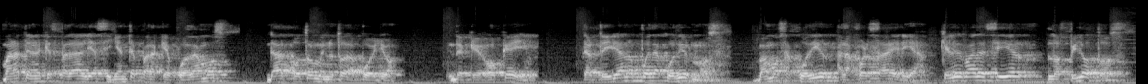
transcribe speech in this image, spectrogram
Van a tener que esperar al día siguiente para que podamos dar otro minuto de apoyo. De que, ok, la artillería no puede acudirnos, vamos a acudir a la Fuerza Aérea. ¿Qué les va a decir los pilotos?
